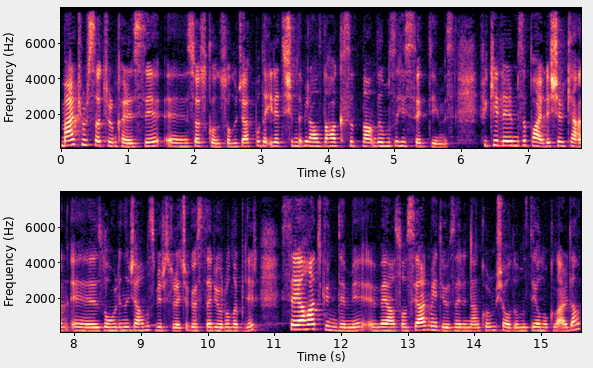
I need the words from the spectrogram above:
Merkür Satürn karesi e, söz konusu olacak. Bu da iletişimde biraz daha kısıtlandığımızı hissettiğimiz, fikirlerimizi paylaşırken e, zorlanacağımız bir süreci gösteriyor olabilir. Seyahat gündemi veya sosyal medya üzerinden kurmuş olduğumuz diyaloglarda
